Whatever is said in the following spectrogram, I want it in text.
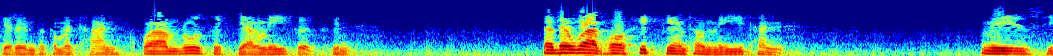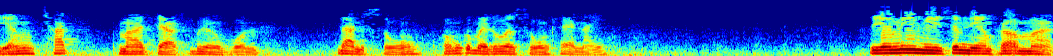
เจริญพระกรรมฐาน ความรู้สึกอย่างนี้เกิดขึ้น แต่ได้ว่าพอคิดเพียงเท่านี้ท่าน มีเสียงชัดมาจากเบื้องบน ด้านสูง ผมก็ไม่รู้ว่าสูงแค่ไหน เสียงนี้มีสำเนียงเพราะมาก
